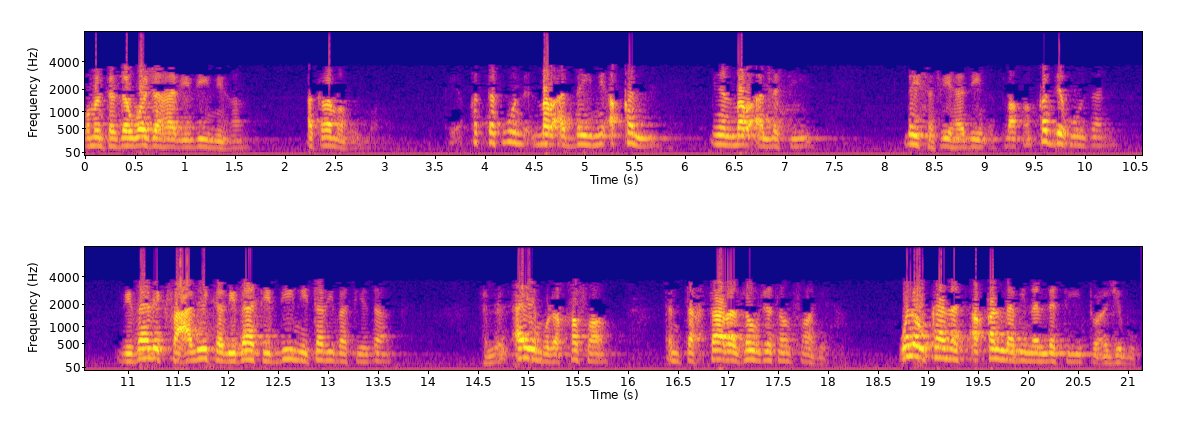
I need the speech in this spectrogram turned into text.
ومن تزوجها لدينها أكرمه الله. قد تكون المرأة الدين أقل من المرأة التي ليس فيها دين إطلاقا. قد يكون ذلك. لذلك فعليك بذات الدين تربت يداك. الآية ملخصة أن تختار زوجة صالحة. ولو كانت أقل من التي تعجبك.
